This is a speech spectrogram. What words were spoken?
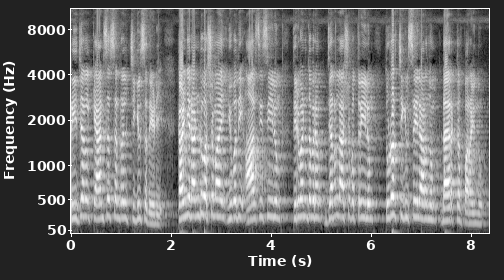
റീജിയണൽ ക്യാൻസർ സെന്ററിൽ ചികിത്സ തേടി. കഴിഞ്ഞ രണ്ടു വർഷമായി യുവതി ആർ തിരുവനന്തപുരം ജനറൽ ആശുപത്രിയിലും തുടർ ചികിത്സയിലാണെന്നും ഡയറക്ടർ പറയുന്നു.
